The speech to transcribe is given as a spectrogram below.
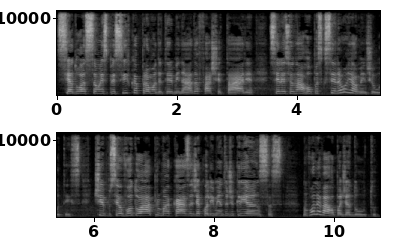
Se a doação é específica para uma determinada faixa etária, selecionar roupas que serão realmente úteis. Tipo, se eu vou doar para uma casa de acolhimento de crianças, não vou levar roupa de adulto,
